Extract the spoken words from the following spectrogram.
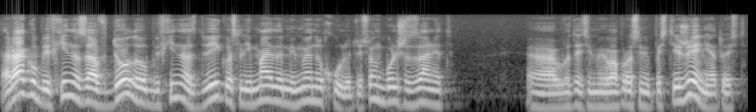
Рагу бифхина завдола, бифхина с двейкос лимайла мимену хулю. То есть он больше занят э, вот этими вопросами постижения, то есть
